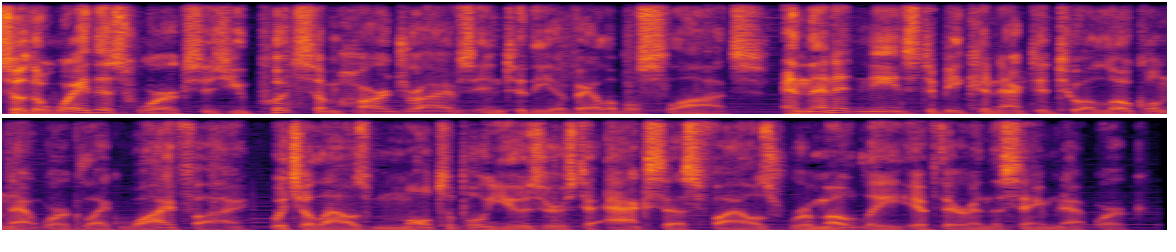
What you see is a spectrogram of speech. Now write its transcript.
So the way this works is you put some hard drives into the available slots, and then it needs to be connected to a local network like Wi-Fi, which allows multiple users to access files remotely if they're in the same network.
